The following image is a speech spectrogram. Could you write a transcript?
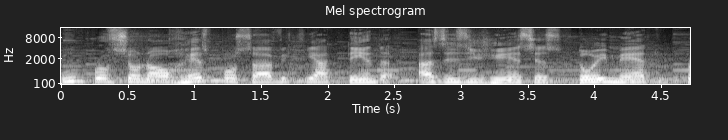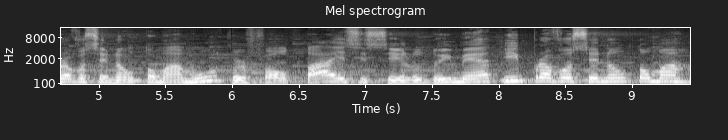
um profissional responsável que atenda às exigências do Imetro para você não tomar multa por faltar esse selo do Imetro e para você não tomar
